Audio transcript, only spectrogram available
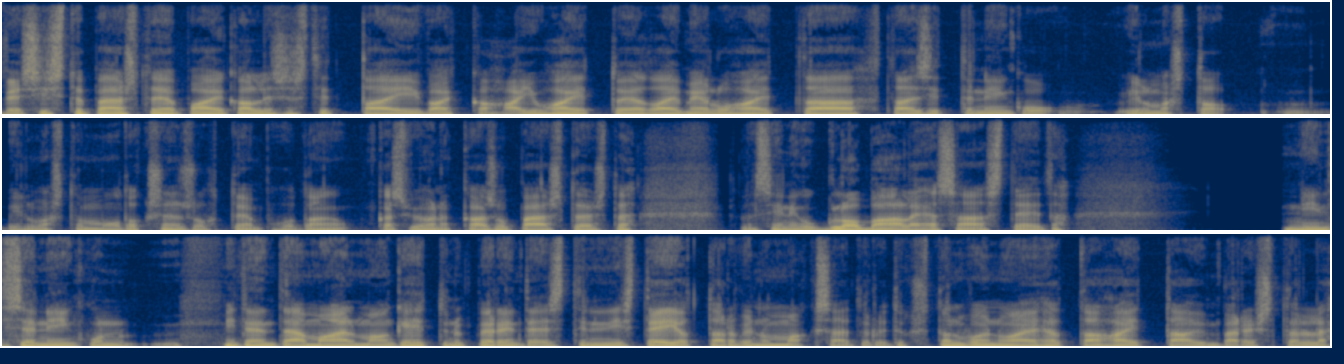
vesistöpäästöjä paikallisesti tai vaikka hajuhaittoja tai meluhaittaa tai sitten niin kuin ilmasto, ilmastonmuutoksen suhteen puhutaan kasvihuonekaasupäästöistä, tällaisia niin kuin globaaleja saasteita – niin se niin kuin, miten tämä maailma on kehittynyt perinteisesti, niin niistä ei ole tarvinnut maksaa. Että yritykset on voinut aiheuttaa haittaa ympäristölle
